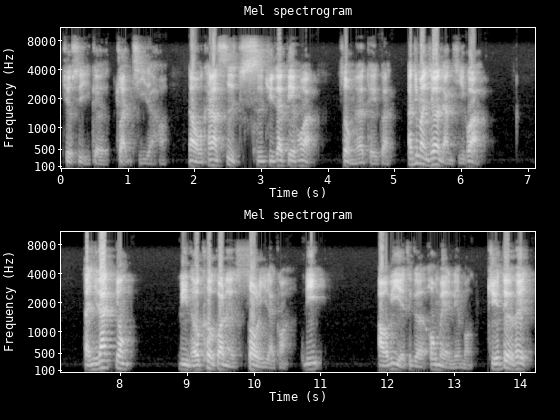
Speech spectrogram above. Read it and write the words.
就是一个转机了哈。那我们看到时时局在变化，所以我们要推断，那基本上就要两极化。但是呢，用领头客观的受理来看，你欧美的这个欧美联盟绝对会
